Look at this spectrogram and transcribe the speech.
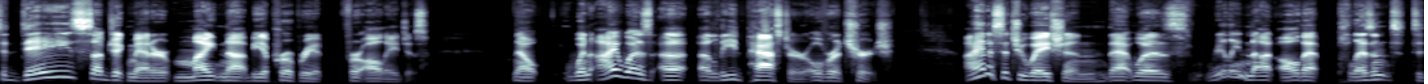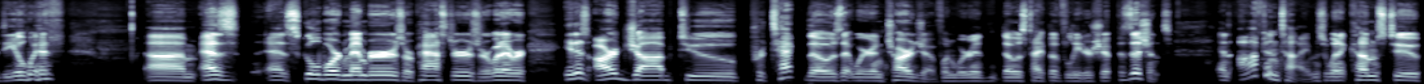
today's subject matter might not be appropriate for all ages. Now, when I was a, a lead pastor over a church, I had a situation that was really not all that pleasant to deal with. Um, as as school board members or pastors or whatever, it is our job to protect those that we're in charge of when we're in those type of leadership positions. And oftentimes when it comes to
